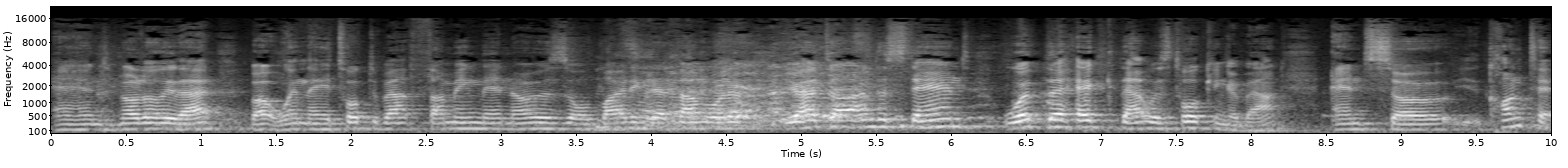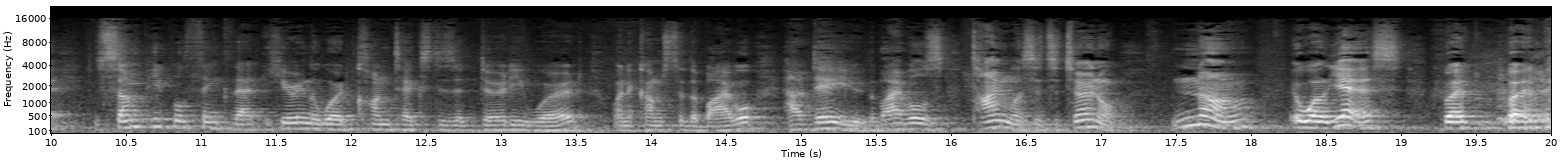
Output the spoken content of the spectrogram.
And not only that, but when they talked about thumbing their nose or biting their thumb or whatever, you had to understand what the heck that was talking about. And so, context, some people think that hearing the word context is a dirty word when it comes to the Bible. How dare you? The Bible's timeless, it's eternal. No, well, yes, but, but,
